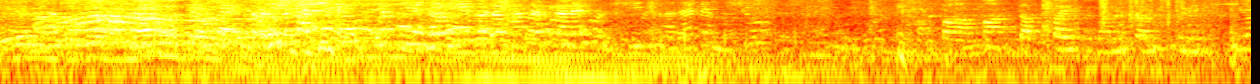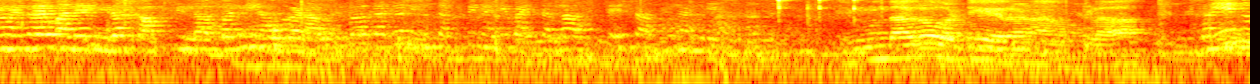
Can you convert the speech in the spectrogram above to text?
ಏ, ನನ್ ತಂದೆ ಬಂಗಾರ ಅಂತ ಅಪ್ಪ ಅಮ್ಮ ತಪ್ಪಾಯ್ತು ನಮ್ಮ ಸಂಸ್ಕೃತಿ. ಇಲ್ಲೇ ಮನೇಲಿ ಇರಕ್ ಆಗ್ತಿಲ್ಲ. ಬನ್ನಿ ಹೋಗೋಣ. ಇವಾಗಾದ್ರೂ ನೀವು ತಪ್ಪಿ ನಡಿವಾಯ್ತಲ್ಲ ಅಷ್ಟೇ ಸಾಕು ನನಗೆ ಮುಂದಾದ್ರೂ ಒಟ್ಟಿಗೆ ಇರೋಣ ಮಕ್ಕಳ. ಏನು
